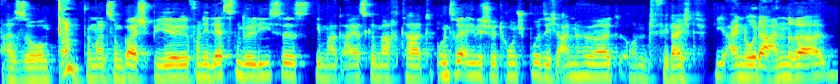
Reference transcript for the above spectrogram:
Also, hm. wenn man zum Beispiel von den letzten Releases, die Mark Ayers gemacht hat, unsere englische Tonspur sich anhört und vielleicht die eine oder andere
